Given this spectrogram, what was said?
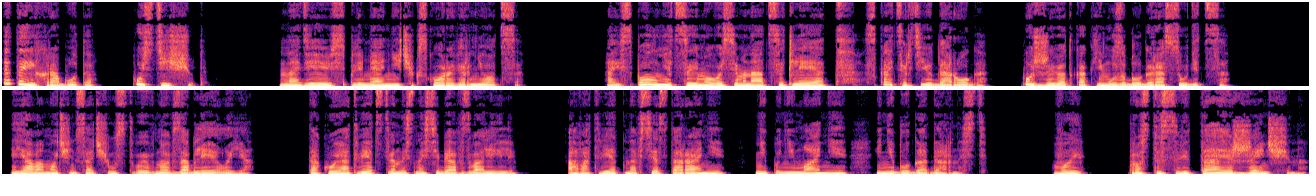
Это их работа. Пусть ищут. Надеюсь, племянничек скоро вернется. А исполнится ему восемнадцать лет, с катертью дорога. Пусть живет, как ему заблагорассудится. Я вам очень сочувствую, вновь заблеяла я. Такую ответственность на себя взвалили. А в ответ на все старания — непонимание и неблагодарность. Вы просто святая женщина.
